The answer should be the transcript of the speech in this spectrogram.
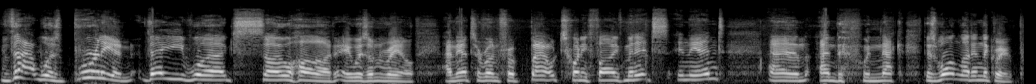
That was brilliant. They worked so hard. It was unreal. And they had to run for about 25 minutes in the end. Um, and there's one lad in the group,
